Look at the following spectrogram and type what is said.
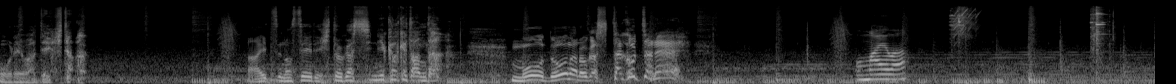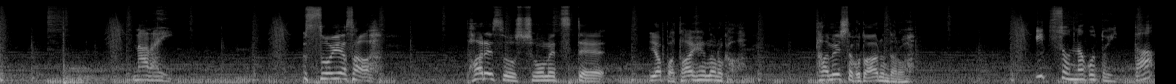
俺はできた。あいつのせいで人が死にかけたんだ。もうどうなのか知ったこっちゃねお前は？ならいい。えそういやさパレスを消滅ってやっぱ大変なのか？試したことあるんだろ？いつそんなこと言った？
